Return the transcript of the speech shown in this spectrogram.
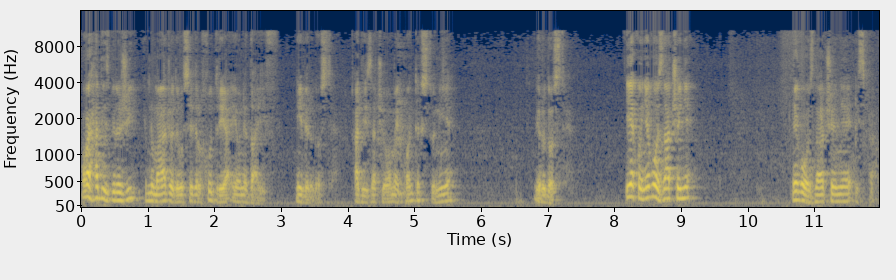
Ovaj hadis bileži Ibn Mađo da used Hudrija i on je daif. Nije vjerodostojan. Hadis znači u ovome kontekstu nije vjerodostojan. Iako njegovo značenje njegovo značenje je ispravno.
